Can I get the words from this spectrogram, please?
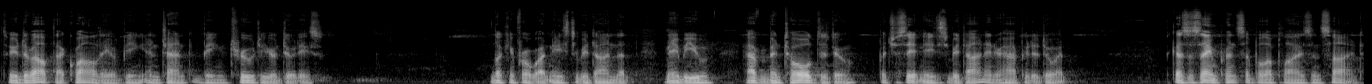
So you develop that quality of being intent, being true to your duties, looking for what needs to be done that maybe you haven't been told to do, but you see it needs to be done and you're happy to do it. Because the same principle applies inside.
